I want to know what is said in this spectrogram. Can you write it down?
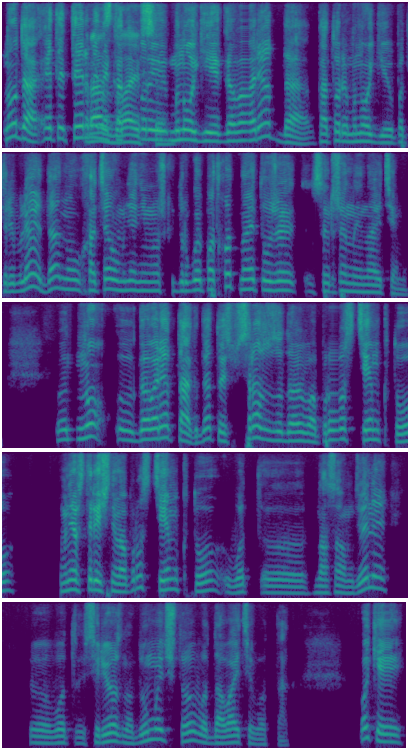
ну да, это термины, Раз, которые многие говорят, да, которые многие употребляют, да, ну хотя у меня немножко другой подход, но это уже совершенно иная тема. Но э, говорят так, да, то есть сразу задаю вопрос тем, кто, у меня встречный вопрос тем, кто вот э, на самом деле вот серьезно думает, что вот давайте вот так. Окей,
